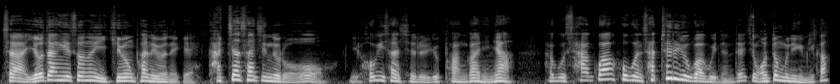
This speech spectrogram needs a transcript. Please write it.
자, 여당에서는 이 김용판 의원에게 가짜 사진으로 허위 사실을 유포한 거 아니냐. 하고 사과 혹은 사퇴를 요구하고 있는데 지금 어떤 분위기입니까?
